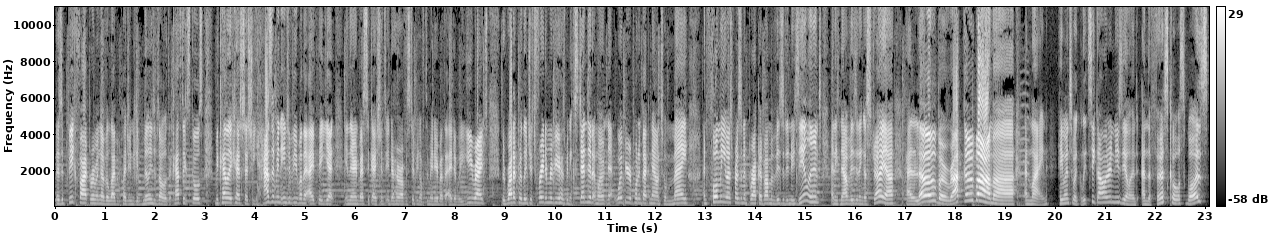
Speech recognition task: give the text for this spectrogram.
There's a big fight brewing over Labor pledging to give millions of dollars to Catholic schools. Michaelia Cash says she hasn't been interviewed by the AP yet in their investigations into her office tipping off the media about the AWU rates. The Ruddock Religious Freedom Review has been extended and won't, won't be reporting back now until May. And former US President Barack Obama visited New Zealand and he's now visiting Australia. Hello, Barack Obama. And Lane, he went to a glitzy gala in New Zealand and the first course was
